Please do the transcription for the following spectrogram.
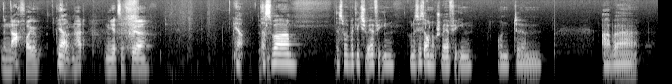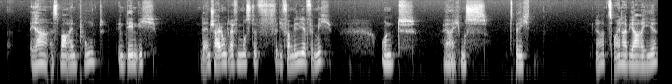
eine Nachfolge Ja. gefunden hat. Und jetzt für Ja, Das- das, war, das war wirklich schwer für ihn. Und es ist auch noch schwer für ihn. Und ähm, aber ja, es war ein Punkt, in dem ich eine Entscheidung treffen musste für die Familie, für mich. Und ja, ich muss, jetzt bin ich ja, zweieinhalb Jahre hier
